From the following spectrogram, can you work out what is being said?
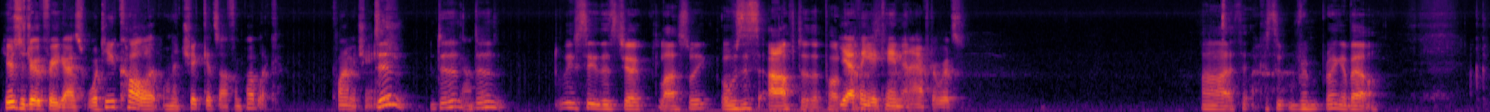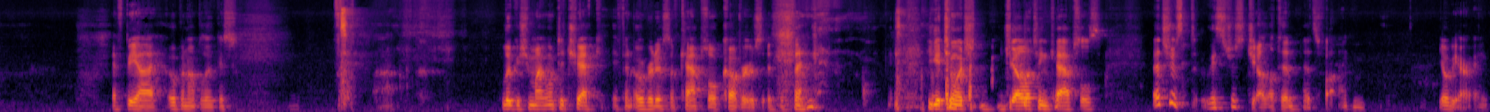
Here's a joke for you guys. What do you call it when a chick gets off in public? Climate change. didn't didn't didn't we see this joke last week, or was this after the podcast? yeah, I think it came in afterwards. Ah, think because it rang a bell. FBI, open up, Lucas. Uh, Lucas, you might want to check if an overdose of capsule covers is the thing. you get too much gelatin capsules. That's just it's just gelatin. That's fine. You'll be all right.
